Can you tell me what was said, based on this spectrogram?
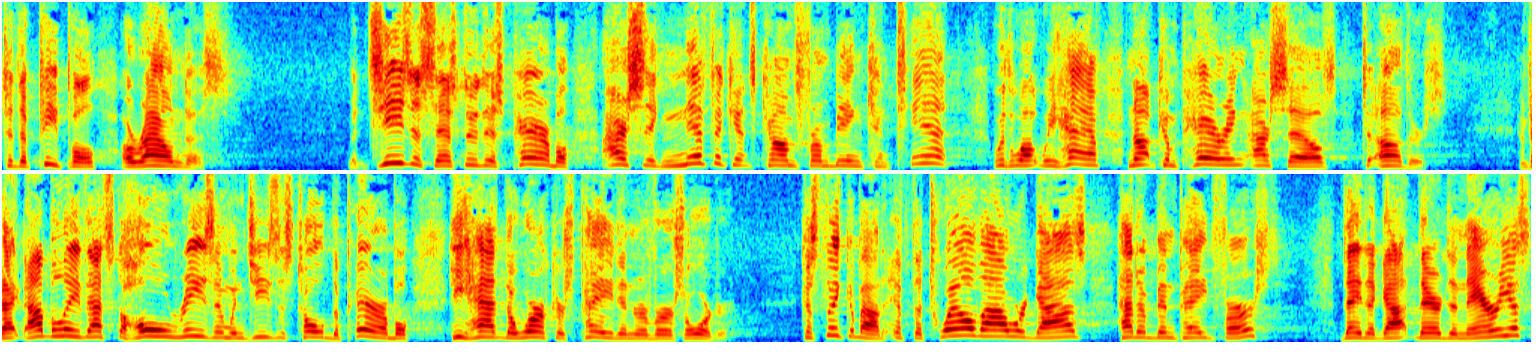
to the people around us? But Jesus says through this parable, our significance comes from being content with what we have, not comparing ourselves to others. In fact, I believe that's the whole reason when Jesus told the parable, he had the workers paid in reverse order. Because think about it if the 12 hour guys had have been paid first, they'd have got their denarius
